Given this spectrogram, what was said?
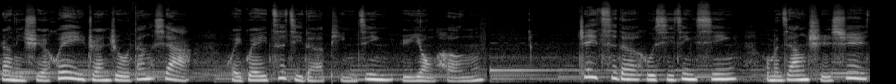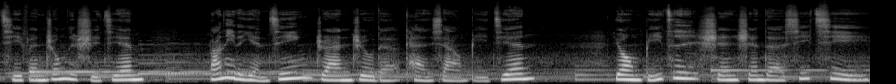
让你学会专注当下，回归自己的平静与永恒。这次的呼吸静心，我们将持续七分钟的时间。把你的眼睛专注的看向鼻尖，用鼻子深深的吸气，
